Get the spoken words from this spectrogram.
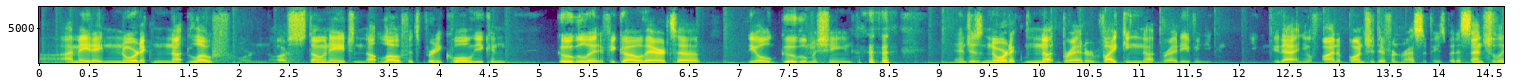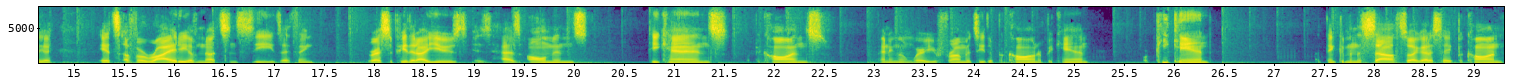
uh, I made a Nordic nut loaf or a Stone Age nut loaf. It's pretty cool. You can Google it if you go there to the old Google machine and just Nordic nut bread or Viking nut bread. Even you can you can do that and you'll find a bunch of different recipes. But essentially, it's a variety of nuts and seeds. I think the recipe that I used is has almonds, pecans, pecans. Depending on where you're from, it's either pecan or pecan or pecan. I think I'm in the south, so I got to say pecan.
